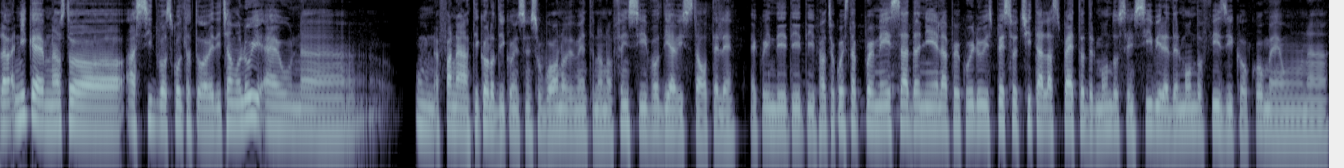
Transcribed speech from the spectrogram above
Allora, Nick è un nostro assiduo ascoltatore, diciamo lui è un, uh, un, fanatico, lo dico in senso buono ovviamente, non offensivo, di Aristotele. E quindi ti, ti, faccio questa premessa Daniela per cui lui spesso cita l'aspetto del mondo sensibile, del mondo fisico come una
